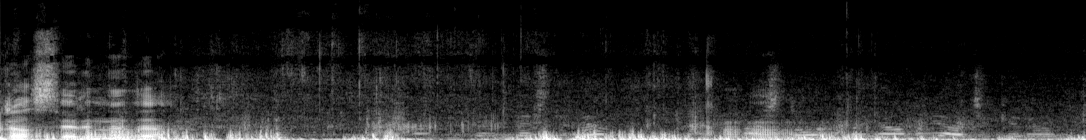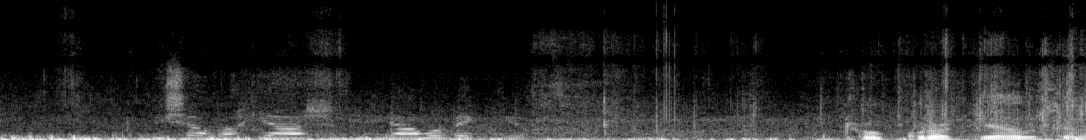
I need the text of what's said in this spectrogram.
biraz serinledi. İnşallah yağar. Yağmur bekliyoruz. Çok kurak ya bu sene.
